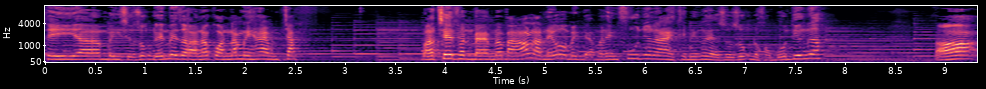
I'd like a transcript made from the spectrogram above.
thì à, mình sử dụng đến bây giờ nó còn 52% và trên phần mềm nó báo là nếu mà mình để màn hình full như này thì mình có thể sử dụng được khoảng 4 tiếng nữa. Đó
